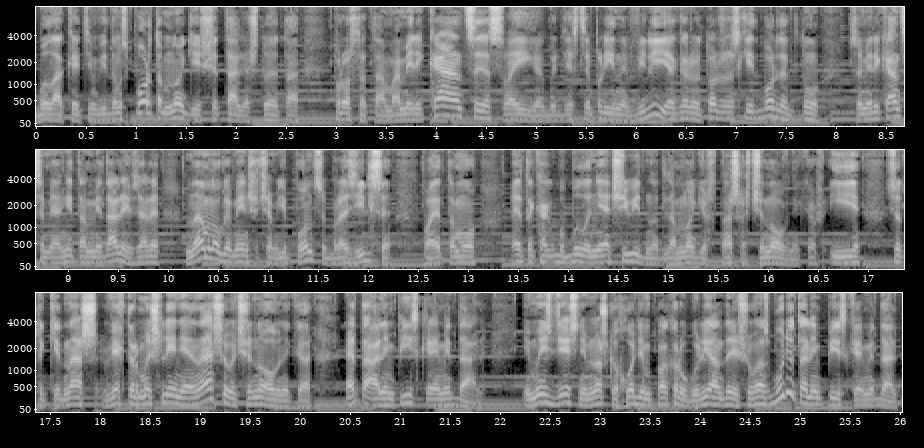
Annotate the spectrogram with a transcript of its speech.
была к этим видам спорта. Многие считали, что это просто там американцы свои как бы дисциплины ввели. Я говорю, тот же скейтбординг, ну, с американцами они там медали взяли намного меньше, чем японцы, бразильцы, поэтому это как бы было неочевидно для многих наших чиновников. И все-таки наш вектор мышления нашего чиновника это олимпийская медаль. И мы здесь немножко ходим по кругу. Илья Андреевич, у вас будет олимпийская медаль?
